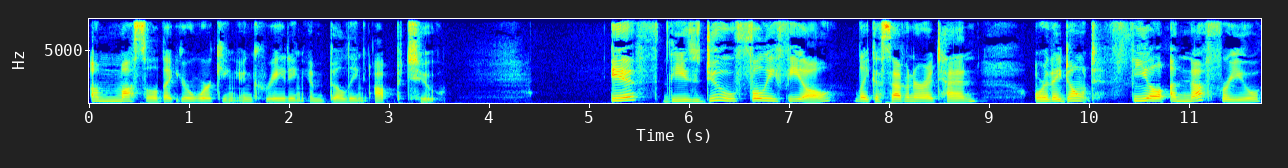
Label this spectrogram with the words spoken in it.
a muscle that you're working and creating and building up to. If these do fully feel like a seven or a 10, or they don't feel enough for you,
